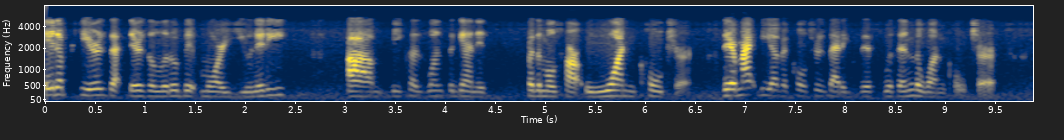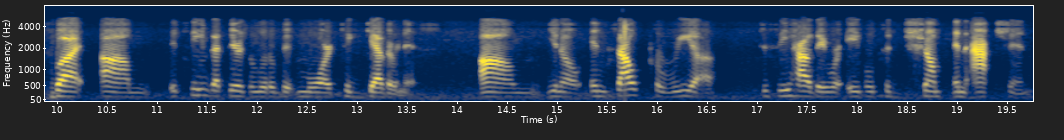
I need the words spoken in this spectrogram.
it appears that there's a little bit more unity um, because, once again, it's for the most part one culture. There might be other cultures that exist within the one culture, but um, it seems that there's a little bit more togetherness. Um, you know, in South Korea, to see how they were able to jump in action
